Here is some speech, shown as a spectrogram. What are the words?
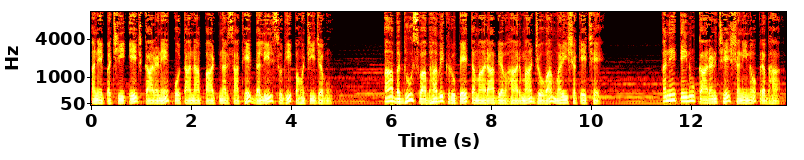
અને પછી એ જ કારણે પોતાના પાર્ટનર સાથે દલીલ સુધી પહોંચી જવું. આ બધું સ્વાભાવિક રૂપે તમારા વ્યવહારમાં જોવા મળી શકે છે. અને તેનું કારણ છે શનિનો પ્રભાવ.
